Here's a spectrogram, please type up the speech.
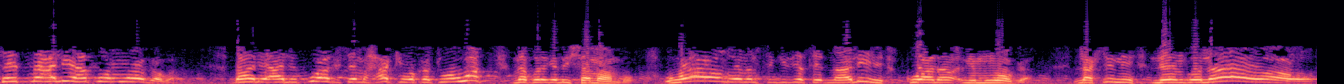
saidna ali hakuwa mwoga wa bali alikuwa akisema haki wakati wowote na kurekebisha mambo. Wao ndo wanamsingizia saidna ali kuwa ni mwoga lakini lengo lao wao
